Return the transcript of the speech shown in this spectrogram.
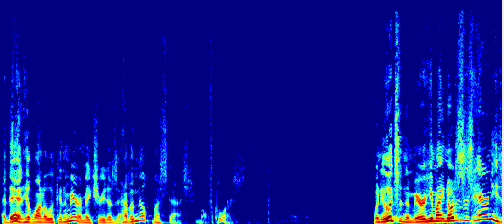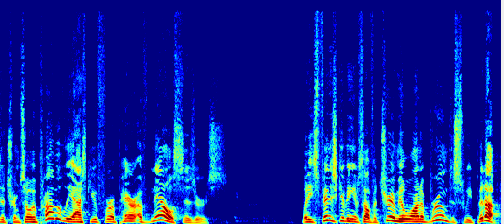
And then he'll want to look in the mirror and make sure he doesn't have a milk mustache. Well, of course. When he looks in the mirror, he might notice his hair needs a trim, so he'll probably ask you for a pair of nail scissors. When he's finished giving himself a trim, he'll want a broom to sweep it up.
